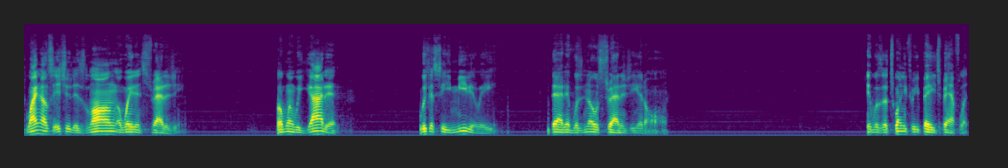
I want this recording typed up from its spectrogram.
the White House issued its long-awaited strategy. But when we got it, we could see immediately that it was no strategy at all. It was a 23-page pamphlet.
